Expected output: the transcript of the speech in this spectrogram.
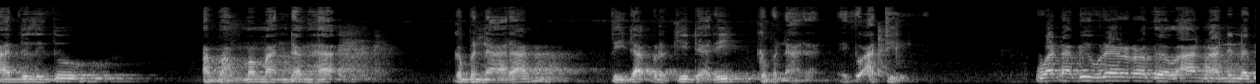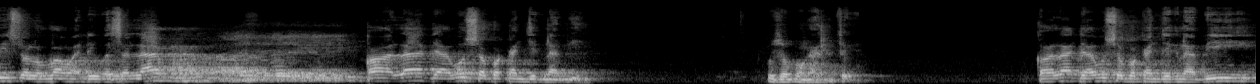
Adil itu apa? Memandang hak kebenaran tidak pergi dari kebenaran. Itu adil. Wa Nabi Hurairah radhiyallahu anhu Nabi sallallahu alaihi wasallam qala dawu sapa kanjeng Nabi. Usah pengantuk. Kala dawu sapa Kanjeng Nabi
